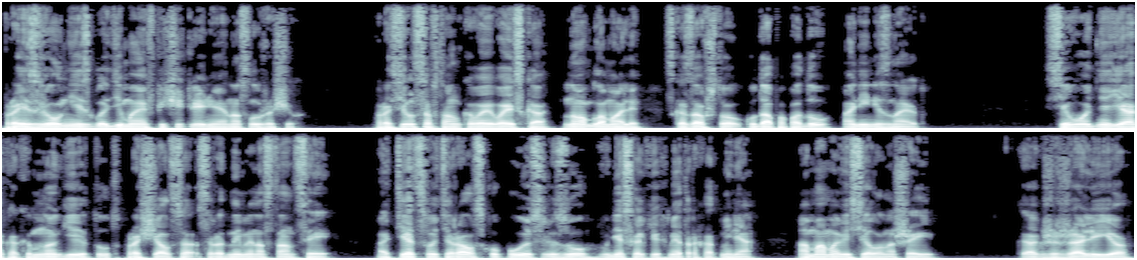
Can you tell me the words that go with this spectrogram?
произвел неизгладимое впечатление на служащих. Просился в танковые войска, но обломали, сказав, что куда попаду, они не знают. Сегодня я, как и многие тут, прощался с родными на станции. Отец вытирал скупую слезу в нескольких метрах от меня, а мама висела на шее. Как же жаль ее,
